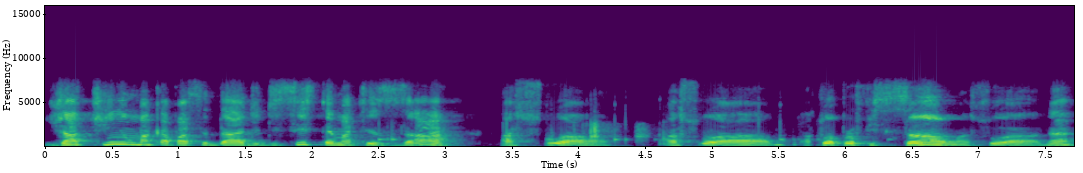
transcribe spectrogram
já tinham uma capacidade de sistematizar a sua a sua, a sua profissão, a sua né,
